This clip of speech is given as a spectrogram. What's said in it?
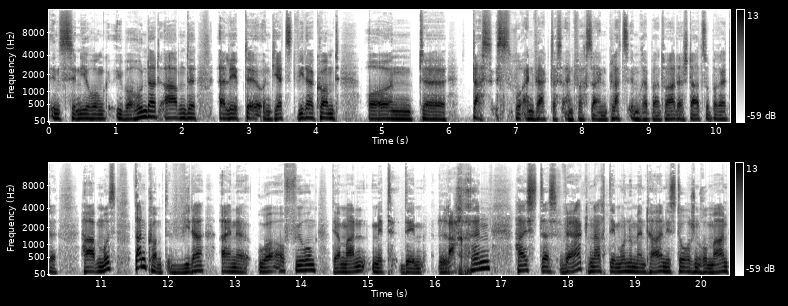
Inszenierung über 100 Abende erlebte und jetzt wiederkommt. Und äh, das ist so ein Werk, das einfach seinen Platz im Repertoire der Staatsoperette haben muss. Dann kommt wieder eine Uraufführung. Der Mann mit dem Lachen heißt das Werk nach dem monumentalen historischen Roman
